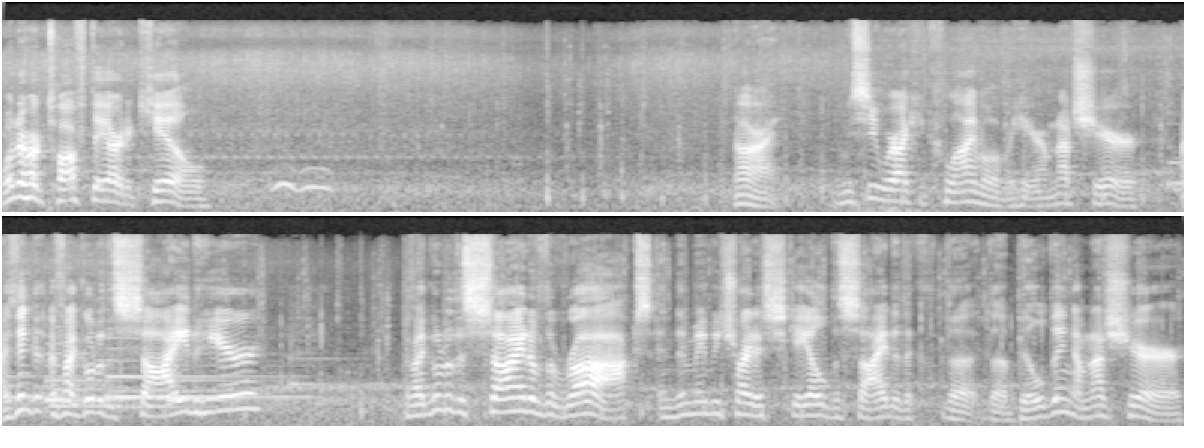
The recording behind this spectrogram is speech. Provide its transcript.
Wonder how tough they are to kill. Alright. Let me see where I can climb over here. I'm not sure. I think if I go to the side here... If I go to the side of the rocks, and then maybe try to scale the side of the, the, the building, I'm not sure.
